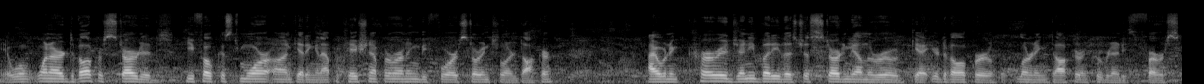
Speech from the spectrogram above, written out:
Yeah, when, when our developer started, he focused more on getting an application up and running before starting to learn Docker. I would encourage anybody that's just starting down the road, get your developer learning Docker and Kubernetes first,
